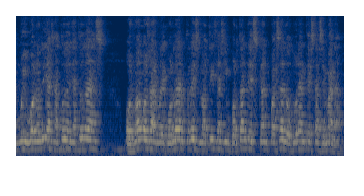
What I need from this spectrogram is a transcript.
buenos días a todos y a todas. Os vamos a recordar tres noticias importantes que han pasado durante esta semana.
